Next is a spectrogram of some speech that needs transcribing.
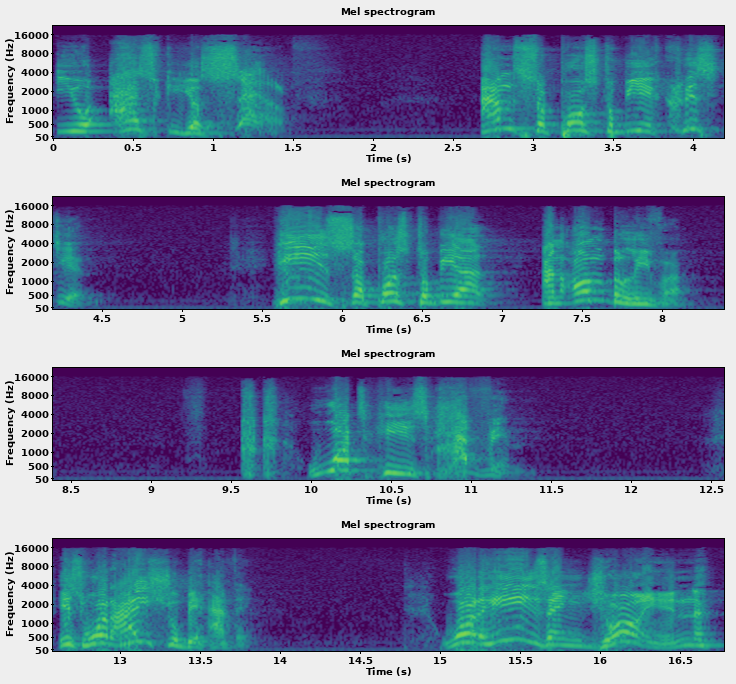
you ask yourself, I'm supposed to be a Christian. He is supposed to be a, an unbeliever. What he is having is what I should be having. What he is enjoying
